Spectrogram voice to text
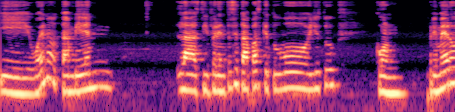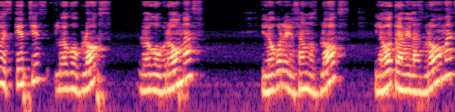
Y bueno, también las diferentes etapas que tuvo YouTube con primero sketches, luego vlogs, luego bromas, y luego regresaron los vlogs, y luego otra vez las bromas.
